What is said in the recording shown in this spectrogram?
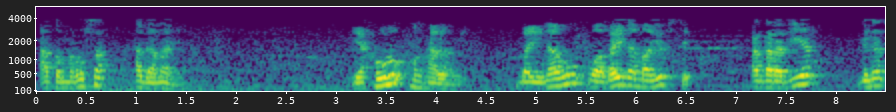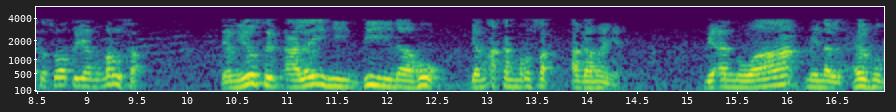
atau merusak agamanya. Yahulu menghalangi bainahu wa baina ma yufsid antara dia dengan sesuatu yang merusak. Yang yusuf alaihi dinahu. Yang akan merusak agamanya. Bi anwa minal hifd.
